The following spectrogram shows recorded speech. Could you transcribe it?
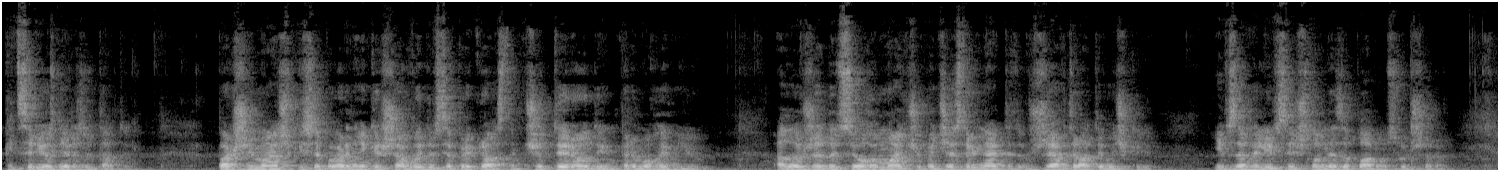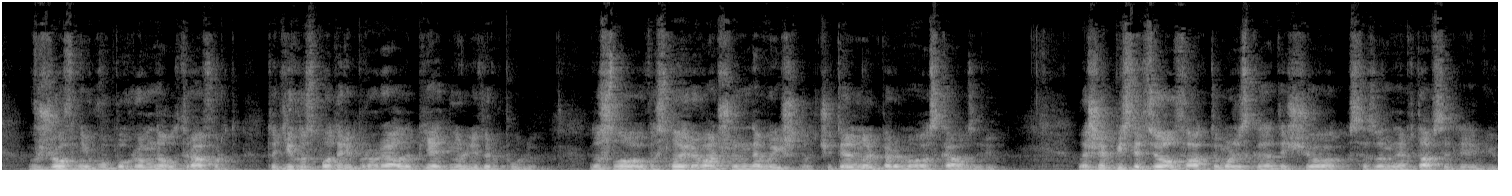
під серйозні результати. Перший матч після повернення Кірша видався прекрасним 4-1 перемога МЮ. Але вже до цього матчу Манчестер Юнайтед вже втратив очки. І взагалі все йшло не за планом Сульшера. В жовтні був погром на Олтрафорд, тоді господарі програли 5-0 Ліверпулю. До слова, весною реваншу не вийшло 4-0 перемога скаузерів. Лише після цього факту можна сказати, що сезон не вдався для МЮ.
